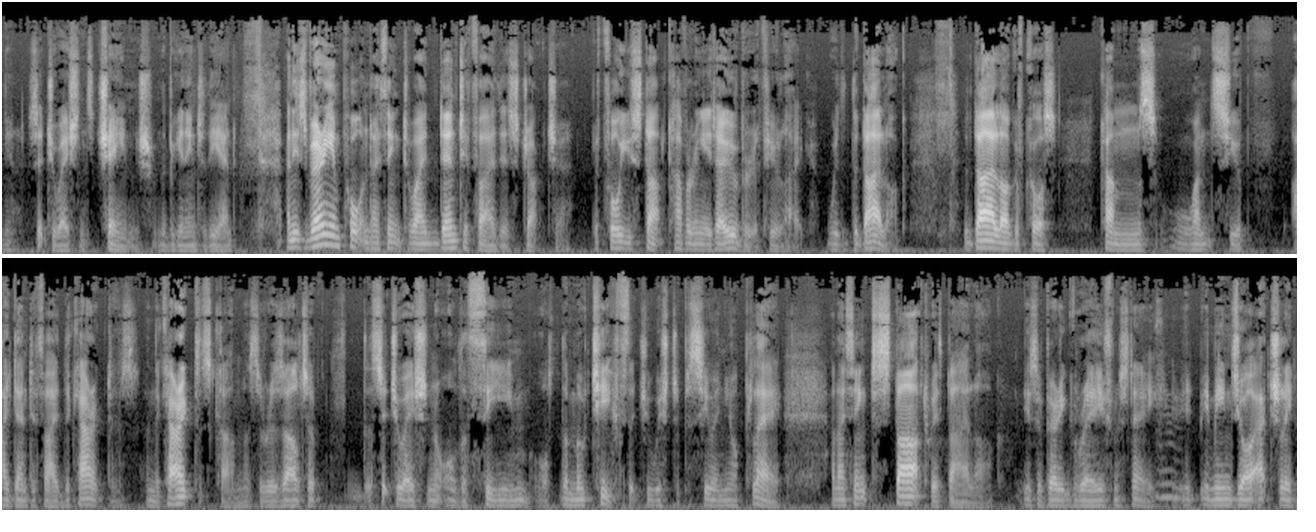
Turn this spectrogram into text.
You know, situations change from the beginning to the end. And it's very important, I think, to identify this structure before you start covering it over, if you like, with the dialogue. The dialogue, of course, comes once you've identified the characters, and the characters come as a result of the situation or the theme or the motif that you wish to pursue in your play. And I think to start with dialogue is a very grave mistake. Mm. It, it means you're actually,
